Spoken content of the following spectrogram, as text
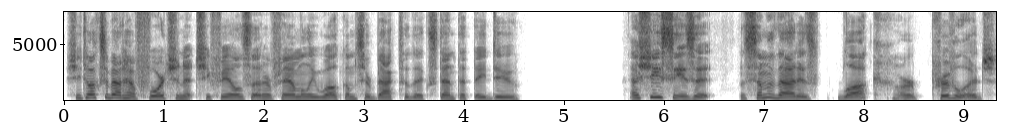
She talks about how fortunate she feels that her family welcomes her back to the extent that they do. As she sees it, some of that is luck or privilege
